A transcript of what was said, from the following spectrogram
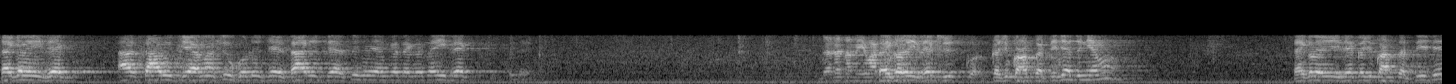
સાયકલ ઇફેક્ટ આ સારું છે આમાં શું ખોટું છે સારું છે શું ખોટું એમ કરતા કરતા ઇફેક્ટ. કશું કામ કરતી છે દુનિયામાં? સાયકલ ઇફેક્ટ કશું કામ કરતી છે?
